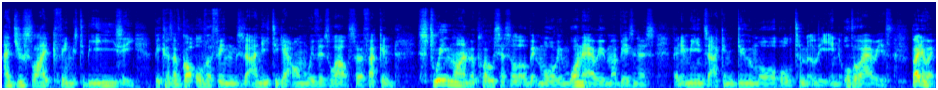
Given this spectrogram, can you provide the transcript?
I just like things to be easy because I've got other things that I need to get on with as well. So if I can streamline the process a little bit more in one area of my business, then it means that I can do more ultimately in other areas. But anyway,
